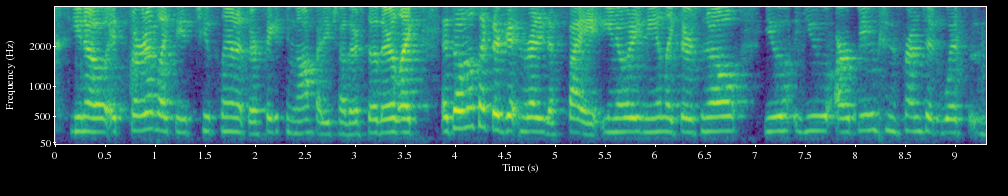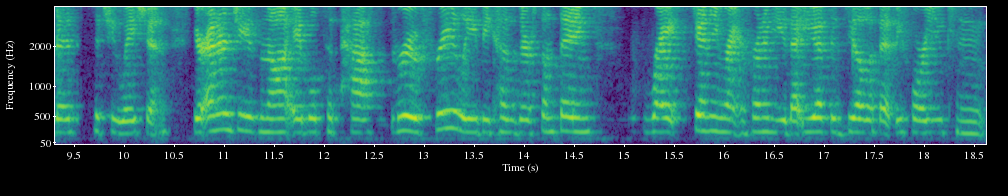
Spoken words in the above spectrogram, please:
you know, it's sort of like these two planets are facing off at each other. So they're like, it's almost like they're getting ready to fight. You know what I mean? Like there's no, you, you are being confronted with this situation. Your energy is not able to pass through freely because there's something right standing right in front of you that you have to deal with it before you can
